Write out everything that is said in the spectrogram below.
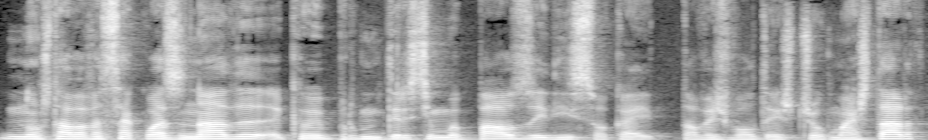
não estava a avançar quase nada, acabei por meter assim uma pausa e disse: Ok, talvez volte a este jogo mais tarde,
